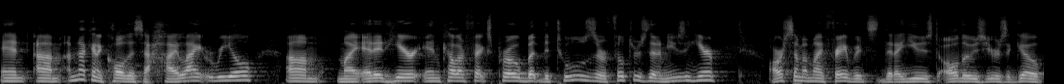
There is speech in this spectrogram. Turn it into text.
And um, I'm not going to call this a highlight reel, um, my edit here in Color Efex Pro, but the tools or filters that I'm using here are some of my favorites that I used all those years ago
